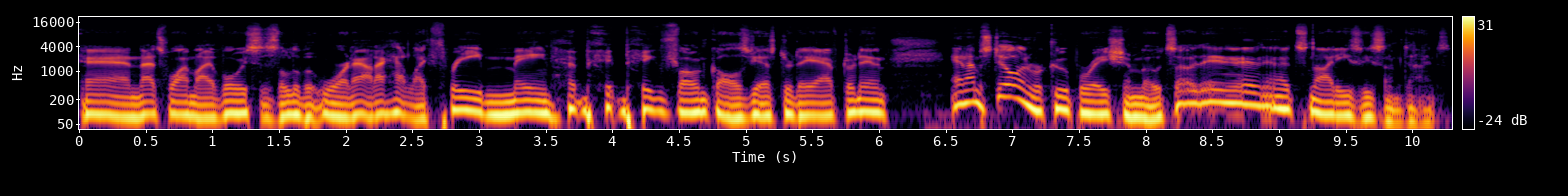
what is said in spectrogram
And that's why my voice is a little bit worn out. I had like three main big phone calls yesterday afternoon, and I'm still in recuperation mode. So it's not easy sometimes.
